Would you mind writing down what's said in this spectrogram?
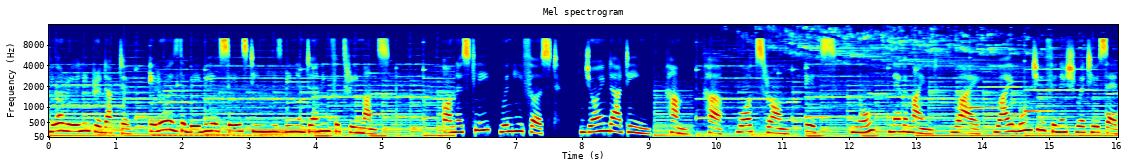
You're really productive. Iro is the baby of sales team he's been interning for three months. Honestly, when he first joined our team, hum, huh, what's wrong? It's, no, never mind. Why, why won't you finish what you said?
